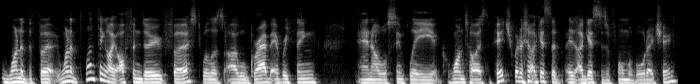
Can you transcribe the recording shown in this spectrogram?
one of the fir- one of one thing I often do first well is I will grab everything and I will simply quantize the pitch, which I guess I guess is a form of auto tune.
